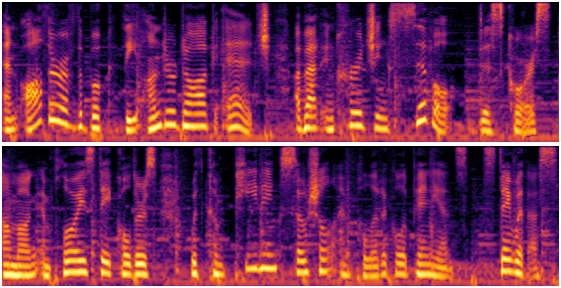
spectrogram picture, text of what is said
and author of the book The Underdog Edge, about encouraging civil discourse among employee stakeholders with competing social and political opinions. Stay with us.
